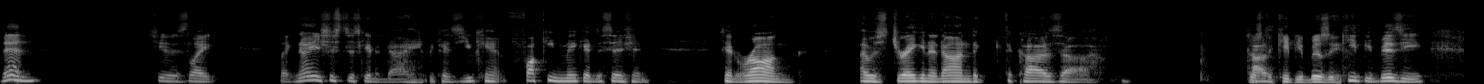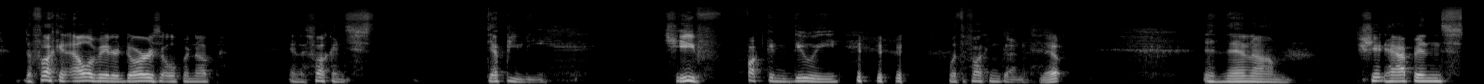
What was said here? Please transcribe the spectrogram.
then she was like, like now your sister's gonna die because you can't fucking make a decision. said wrong. I was dragging it on to to cause uh Just to keep you busy. keep you busy. The fucking elevator doors open up, and the fucking deputy chief fucking Dewey with the fucking gun. Yep. And then um shit happens,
